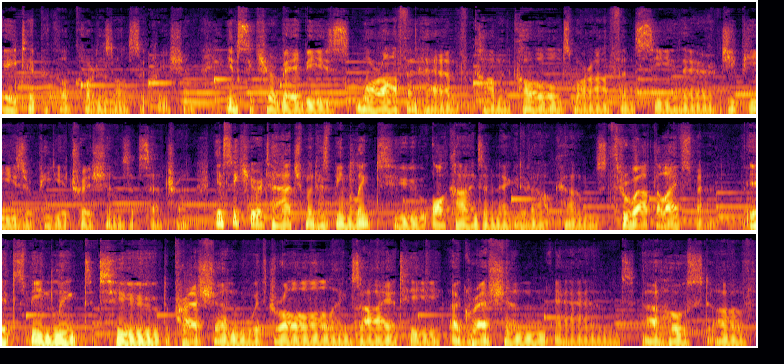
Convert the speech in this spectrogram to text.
atypical cortisol secretion. Insecure babies more often have common colds, more often see their GPs or pediatricians, etc. Insecure attachment has been linked to all kinds of negative outcomes throughout the lifespan. It's been linked to depression, withdrawal, anxiety, aggression, and a host of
